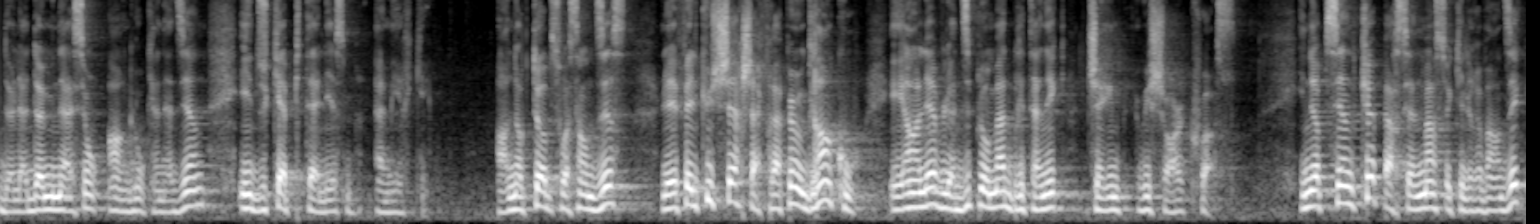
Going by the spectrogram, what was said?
de la domination anglo-canadienne et du capitalisme américain. En octobre 70, le FLQ cherche à frapper un grand coup et enlève le diplomate britannique James Richard Cross. Ils n'obtiennent que partiellement ce qu'ils revendiquent,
